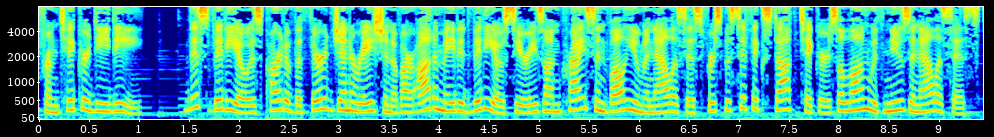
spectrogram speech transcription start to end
from Ticker DD. This video is part of the third generation of our automated video series on price and volume analysis for specific stock tickers along with news analysis.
